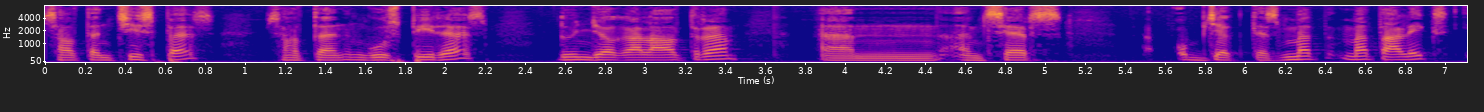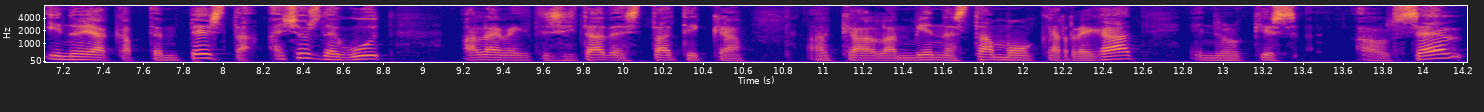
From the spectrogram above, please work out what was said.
salten xispes, salten guspires d'un lloc a l'altre en, en certs objectes met metàl·lics i no hi ha cap tempesta. Això és degut a l'electricitat estàtica, a que l'ambient està molt carregat en el que és el cel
